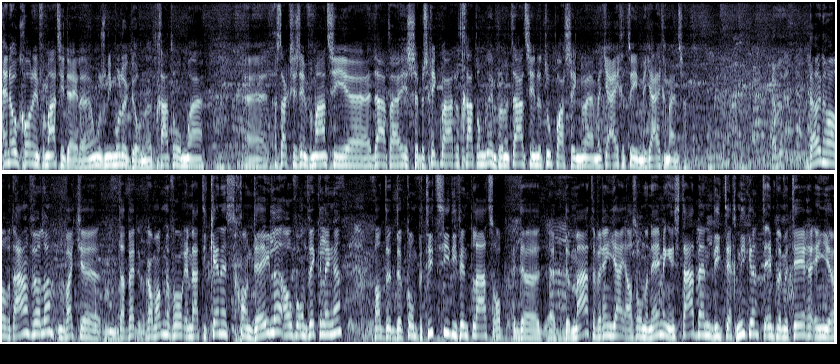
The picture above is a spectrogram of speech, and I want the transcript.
En ook gewoon informatie delen. Dat moeten ze niet moeilijk doen. Het gaat om straks is informatie, data is beschikbaar. Het gaat om de implementatie en de toepassing met je eigen team, met je eigen mensen. Daar nog wel wat aanvullen. Wat je, dat werd, kwam ook naar voren. Inderdaad, die kennis gewoon delen over ontwikkelingen. Want de, de competitie die vindt plaats op de, de mate waarin jij als onderneming in staat bent die technieken te implementeren in je,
